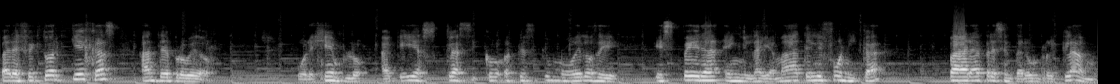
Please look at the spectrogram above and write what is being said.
para efectuar quejas ante el proveedor. Por ejemplo, aquellos clásicos, modelos de espera en la llamada telefónica para presentar un reclamo,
